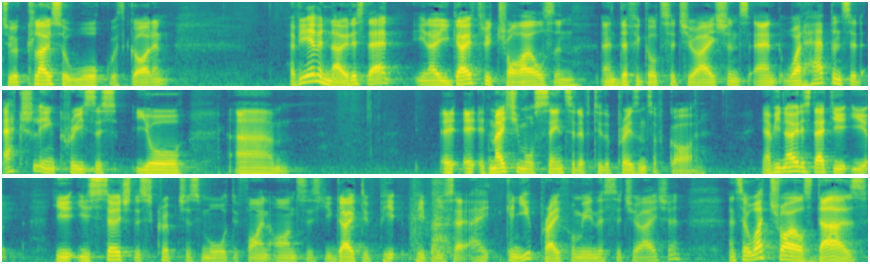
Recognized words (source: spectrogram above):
to a closer walk with God. And have you ever noticed that? You know, you go through trials and, and difficult situations. And what happens, it actually increases your, um, it, it makes you more sensitive to the presence of God. Have you noticed that you, you, you, you search the scriptures more to find answers? You go to pe- people, you say, hey, can you pray for me in this situation? And so, what trials does,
